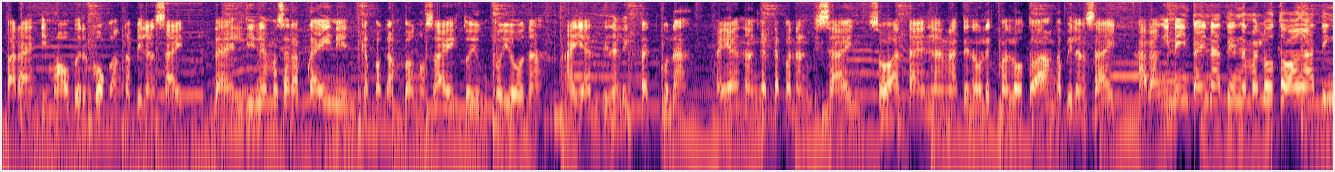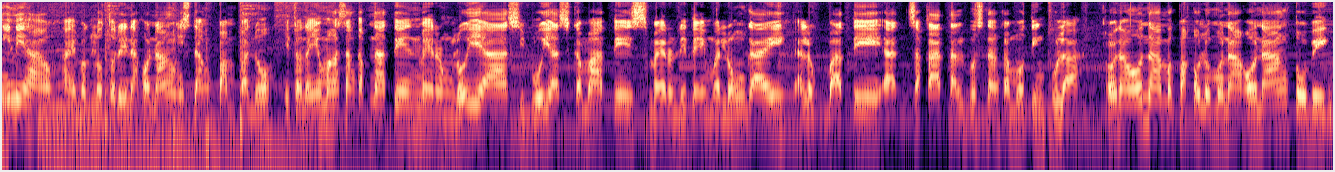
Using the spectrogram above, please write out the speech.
para hindi ma-overcook ang kabilang side. Dahil hindi na masarap kainin kapag ang bangos ay tuyong-tuyo na. Ayan, binaligtad ko na. Ayan, ang ganda pa ng design. So, antayin lang natin ulit maluto ang kabilang side. Habang inaintay natin na maluto ang ating inihaw, ay magluto din ako ng isdang pampano. Ito na yung mga sangkap natin. Mayroong luya, sibuyas, kamatis, mayroon din tayong malunggay, alugbati, at saka talbos ng kamuting pula. Unang-una, magpakulo muna ako ng tubig.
